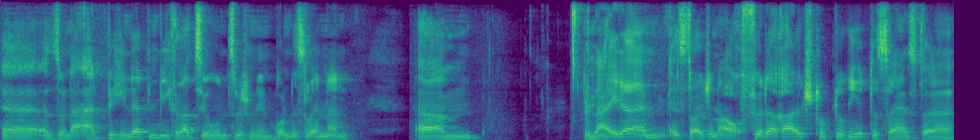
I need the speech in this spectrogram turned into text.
äh, so eine Art Behindertenmigration zwischen den Bundesländern. Ähm, leider ist Deutschland auch föderal strukturiert, das heißt, äh,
